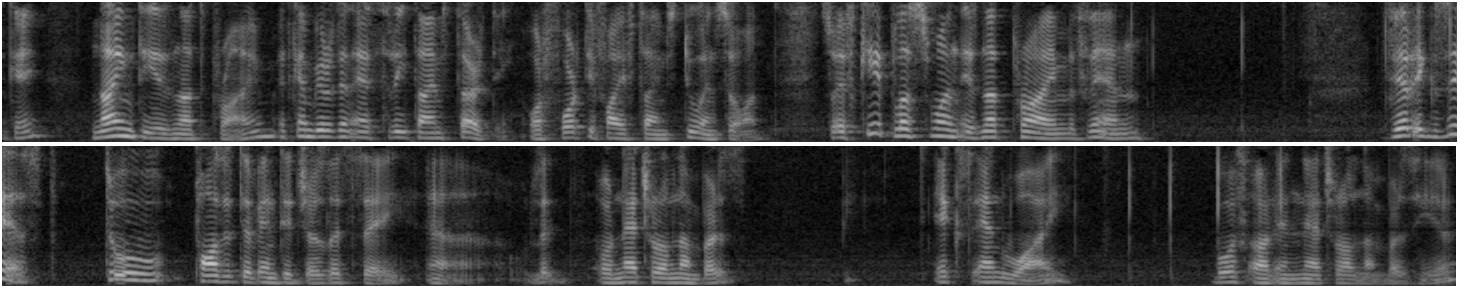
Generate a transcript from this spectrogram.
Okay? 90 is not prime. It can be written as 3 times 30 or 45 times 2 and so on. So if k plus 1 is not prime, then there exist two positive integers, let's say, uh, or natural numbers, x and y, both are in natural numbers here,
